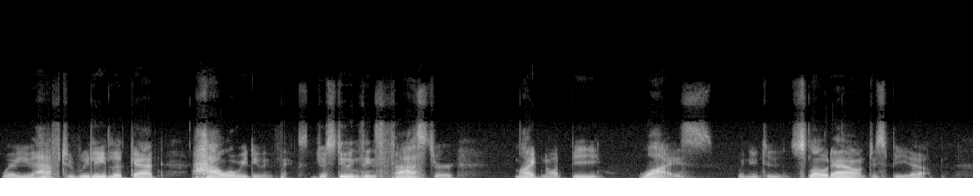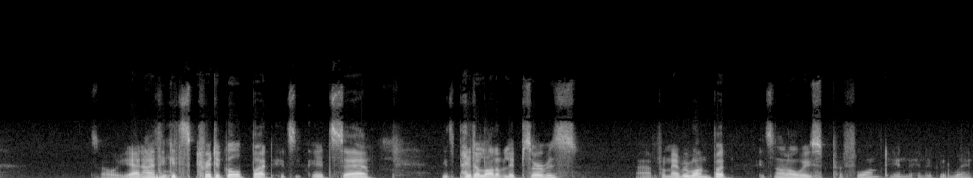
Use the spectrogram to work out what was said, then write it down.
where you have to really look at how are we doing things. Just doing things faster might not be wise. We need to slow down to speed up. So yeah, and I think it's critical, but it's it's uh, it's paid a lot of lip service uh, from everyone, but it's not always performed in, in a good way.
